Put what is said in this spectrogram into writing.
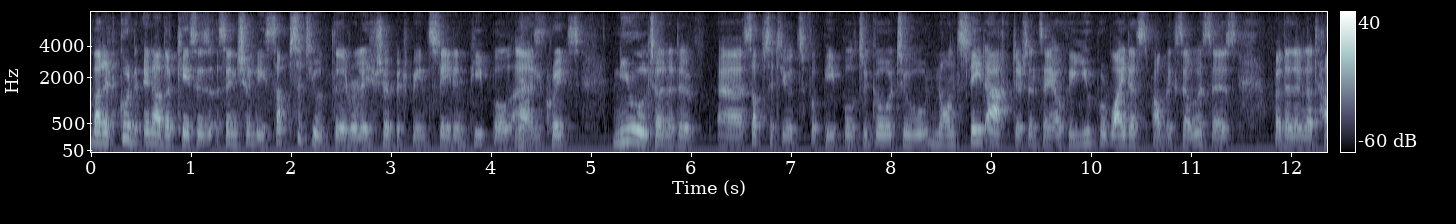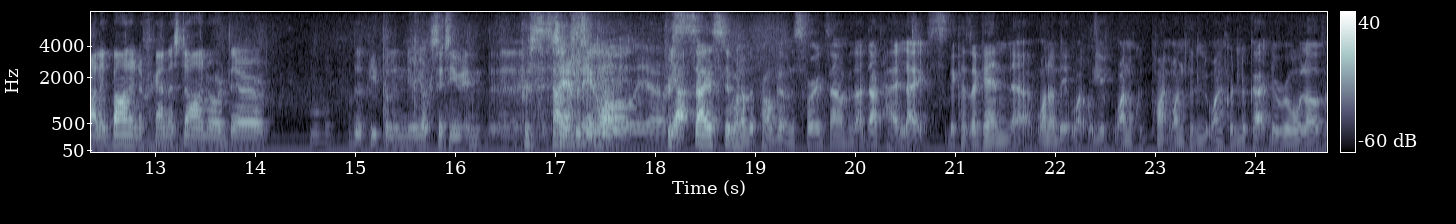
but it could in other cases essentially substitute the relationship between state and people Yes. and creates new alternative uh, substitutes for people to go to non-state actors and say okay you provide us public services whether they're the Taliban in Mm-hmm. Afghanistan or they're the people in New York City in uh, Precisely. City Tammany Hall. Hall, yeah. precisely one of the problems, for example, that that highlights because again, uh, one of the what you, one could point one could one could look at the role of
